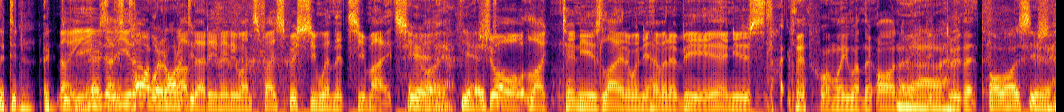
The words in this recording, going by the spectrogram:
it didn't. It No, didn't you, you as, don't, as you don't want to rub that in anyone's face, especially when it's your mates. You Yeah, know? yeah, Sure, like 10 years later when you're having a beer and you just like, remember when we won the, oh, no, you Uh, didn't do that. Oh, I was, yeah,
